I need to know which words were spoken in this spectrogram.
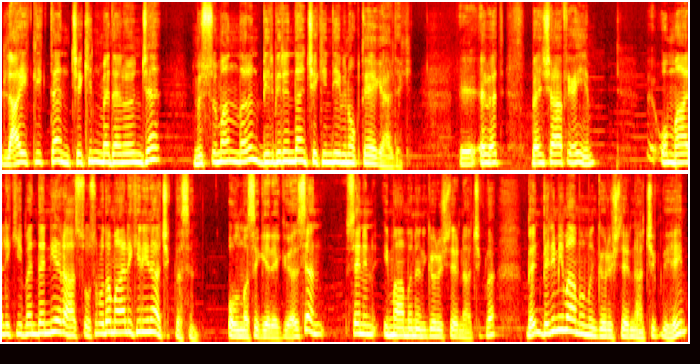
laiklikten çekinmeden önce Müslümanların birbirinden çekindiği bir noktaya geldik. Ee, evet ben Şafii'yim. O Maliki benden niye rahatsız olsun? O da Malikiliğini açıklasın. Olması gerekiyor. Sen senin imamının görüşlerini açıkla. Ben benim imamımın görüşlerini açıklayayım.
